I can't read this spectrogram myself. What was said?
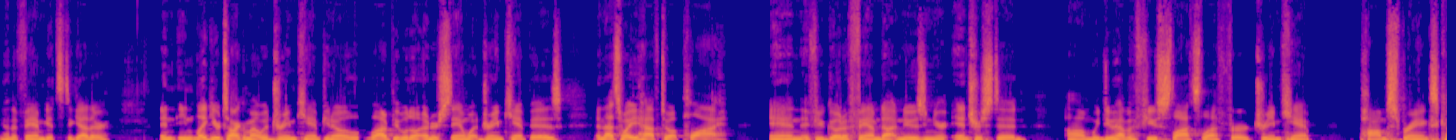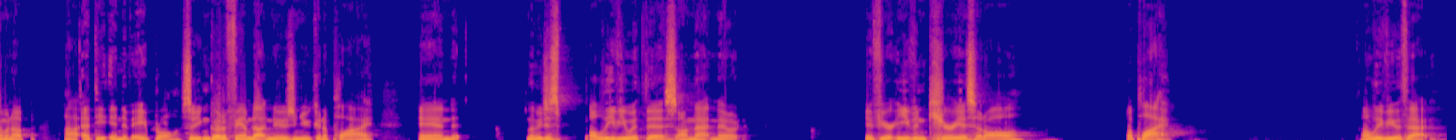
know, the fam gets together and, and like you're talking about with Dream Camp, you know, a lot of people don't understand what Dream Camp is, and that's why you have to apply. And if you go to fam.news and you're interested, um, we do have a few slots left for Dream Camp Palm Springs coming up uh, at the end of April. So you can go to fam.news and you can apply. And let me just, I'll leave you with this on that note. If you're even curious at all, apply. I'll leave you with that.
